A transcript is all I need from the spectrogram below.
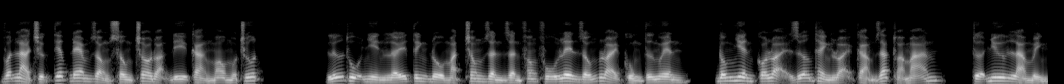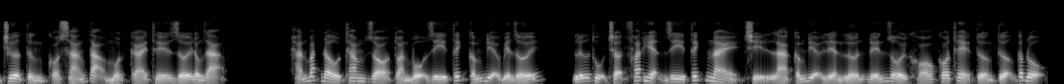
vẫn là trực tiếp đem dòng sông cho đoạn đi càng mau một chút. Lữ thụ nhìn lấy tinh đồ mặt trong dần dần phong phú lên giống loài cùng tư nguyên, đồng nhiên có loại dưỡng thành loại cảm giác thỏa mãn, tựa như là mình chưa từng có sáng tạo một cái thế giới đồng dạng. Hắn bắt đầu thăm dò toàn bộ di tích cấm địa biên giới, lữ thụ chợt phát hiện di tích này chỉ là cấm địa liền lớn đến rồi khó có thể tưởng tượng cấp độ,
